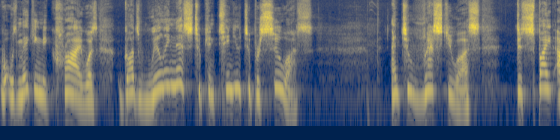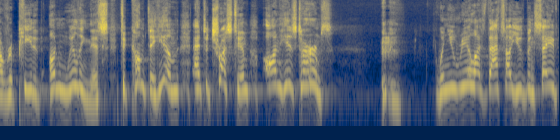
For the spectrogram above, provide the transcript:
What was making me cry was God's willingness to continue to pursue us and to rescue us despite our repeated unwillingness to come to Him and to trust Him on His terms. when you realize that's how you've been saved,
